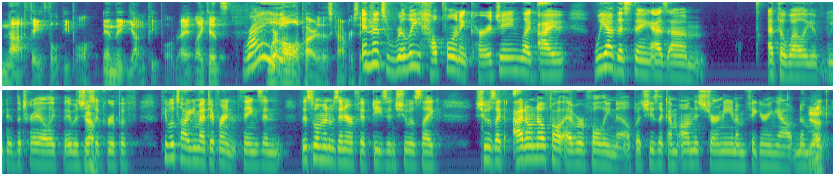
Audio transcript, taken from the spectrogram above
not faithful people and the young people, right? Like it's right. we're all a part of this conversation, and that's really helpful and encouraging like i we had this thing as um at the well we did the trail like it was just Yeah. a group of people talking about different things and this woman was in her 50s and she was like she was like i don't know if i'll ever fully know but she's like i'm on this journey and i'm figuring out and i'm Yeah. like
